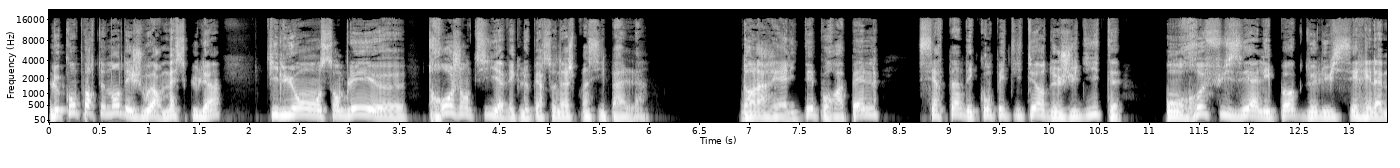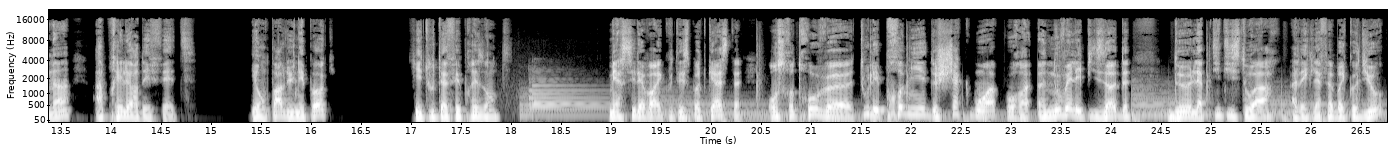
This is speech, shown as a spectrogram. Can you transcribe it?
le comportement des joueurs masculins qui lui ont semblé euh, trop gentils avec le personnage principal. Dans la réalité, pour rappel, certains des compétiteurs de Judith ont refusé à l'époque de lui serrer la main après leur défaite. Et on parle d'une époque qui est tout à fait présente. Merci d'avoir écouté ce podcast. On se retrouve euh, tous les premiers de chaque mois pour un nouvel épisode de La Petite Histoire avec la Fabrique Audio.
